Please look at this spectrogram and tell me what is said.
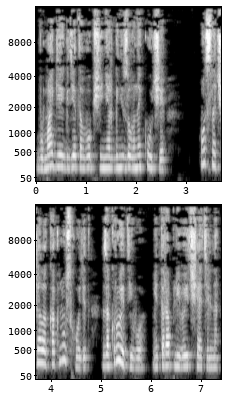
бумаги где-то в общей неорганизованной куче. Он сначала к окну сходит, закроет его, неторопливо и тщательно,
